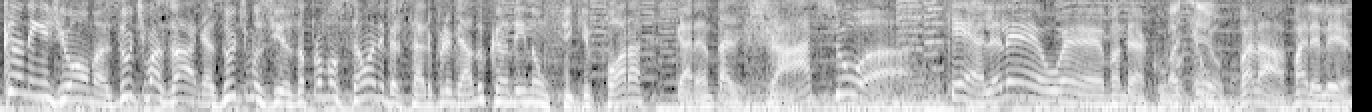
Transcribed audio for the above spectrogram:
Candem Idiomas, últimas vagas, últimos dias da promoção, aniversário premiado Candem, não fique fora, garanta já a sua. Quem é, Lele ou é Vandeco? Pode ser eu. Vai lá, vai Lele.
